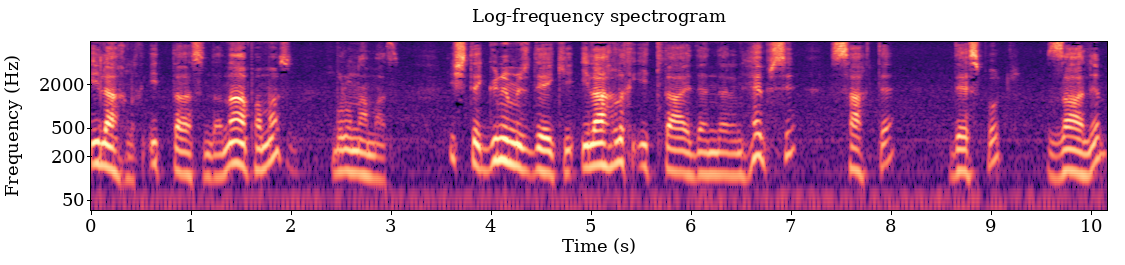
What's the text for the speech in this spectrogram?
ilahlık iddiasında ne yapamaz? Bulunamaz. İşte günümüzdeki ilahlık iddia edenlerin hepsi sahte, despot, zalim,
